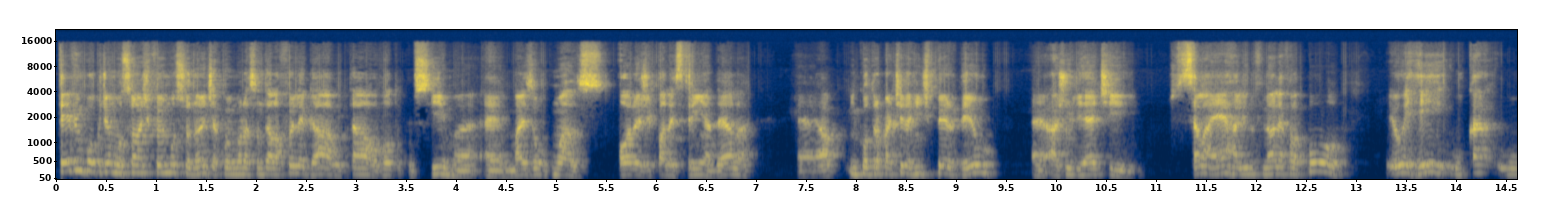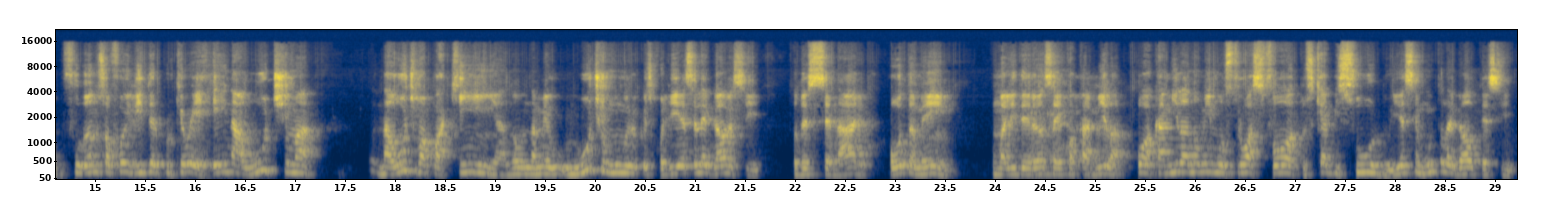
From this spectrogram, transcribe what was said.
teve um pouco de emoção, acho que foi emocionante, a comemoração dela foi legal e tal, volta por cima, é, mais algumas horas de palestrinha dela. É, em contrapartida, a gente perdeu é, a Juliette. Se ela erra ali no final, ela fala: pô, eu errei, o, cara, o fulano só foi líder porque eu errei na última na última plaquinha, no, meu, no último número que eu escolhi. Ia ser legal esse, todo esse cenário. Ou também uma liderança aí com a Camila. Pô, a Camila não me mostrou as fotos, que absurdo. Ia ser muito legal ter esse,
